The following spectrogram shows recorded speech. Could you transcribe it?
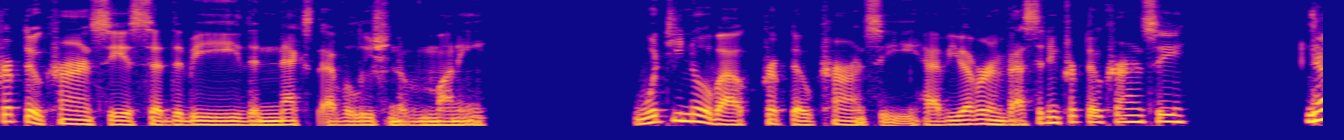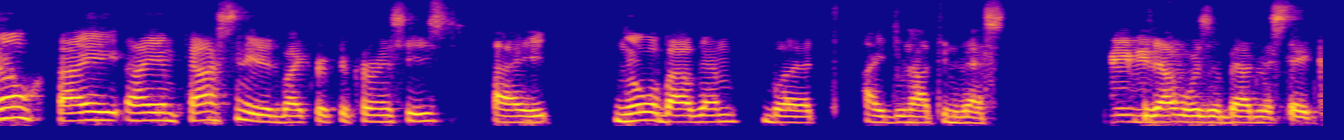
cryptocurrency is said to be the next evolution of money what do you know about cryptocurrency have you ever invested in cryptocurrency no i i am fascinated by cryptocurrencies i know about them, but I do not invest. Maybe that was a bad mistake.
